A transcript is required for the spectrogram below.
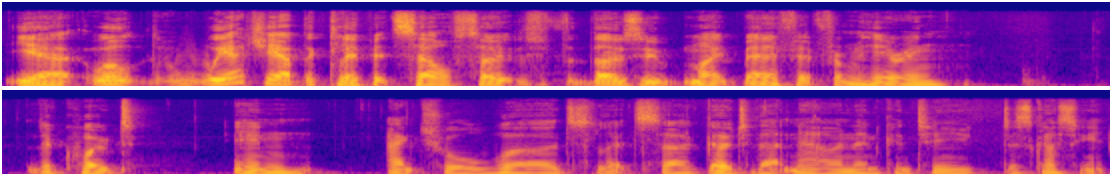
Yeah, well, we actually have the clip itself, so for those who might benefit from hearing the quote in actual words, let's uh, go to that now and then continue discussing it.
